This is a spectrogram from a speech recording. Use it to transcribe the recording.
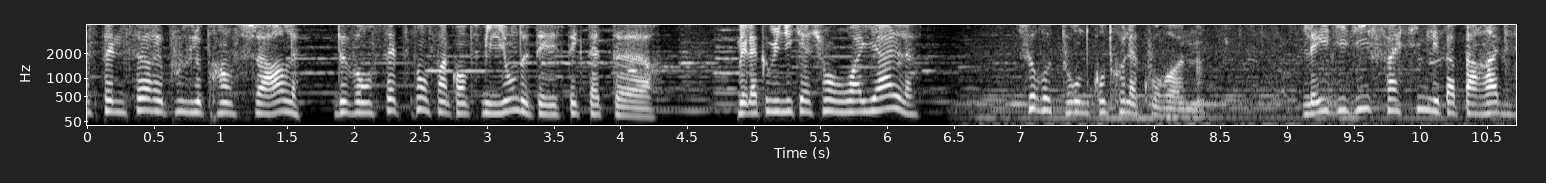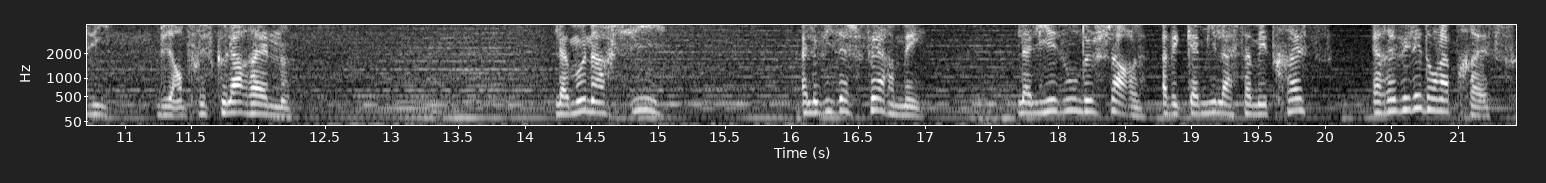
Spencer épouse le prince Charles devant 750 millions de téléspectateurs. Mais la communication royale se retourne contre la couronne. Lady Di fascine les paparazzi, bien plus que la reine. La monarchie a le visage fermé la liaison de Charles avec Camilla, sa maîtresse, est révélée dans la presse.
